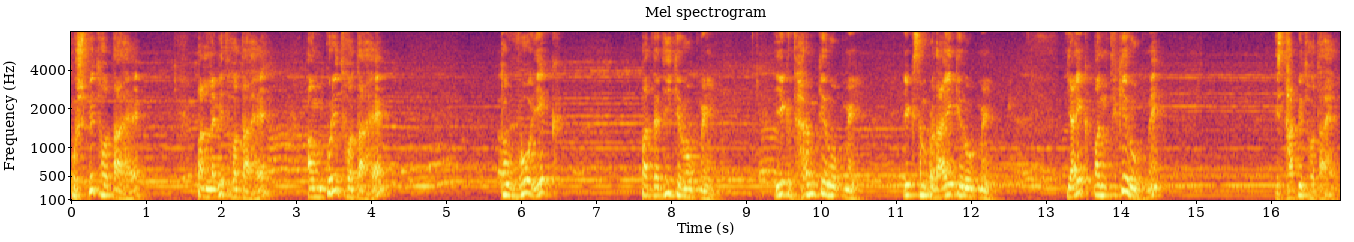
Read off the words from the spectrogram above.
पुष्पित होता है, पल्लवित होता है, अंकुरित होता है तो वो एक पद्धति के रूप में, एक धर्म के रूप में, एक संप्रदाय के रूप में, या एक पंथ के रूप में स्थापित होता है।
